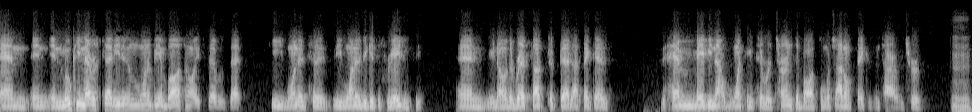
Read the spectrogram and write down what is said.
and and, and Mookie never said he didn't want to be in Boston. All he said was that he wanted to he wanted to get to free agency. And you know the Red Sox took that I think as him maybe not wanting to return to Boston, which I don't think is entirely true. Mm-hmm.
